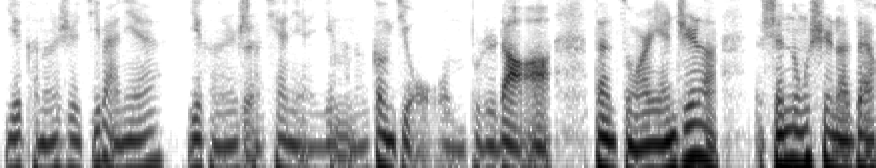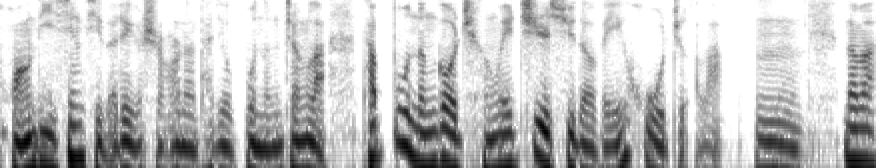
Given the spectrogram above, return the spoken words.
也可能是几百年，也可能是上千年，也可能更久，我们不知道啊。但总而言之呢，神农氏呢，在皇帝兴起的这个时候呢，他就不能争了，他不能够成为秩序的维护者了。嗯，那么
